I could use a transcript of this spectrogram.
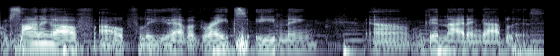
I'm signing off. hopefully you have a great evening. Um, good night and God bless.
